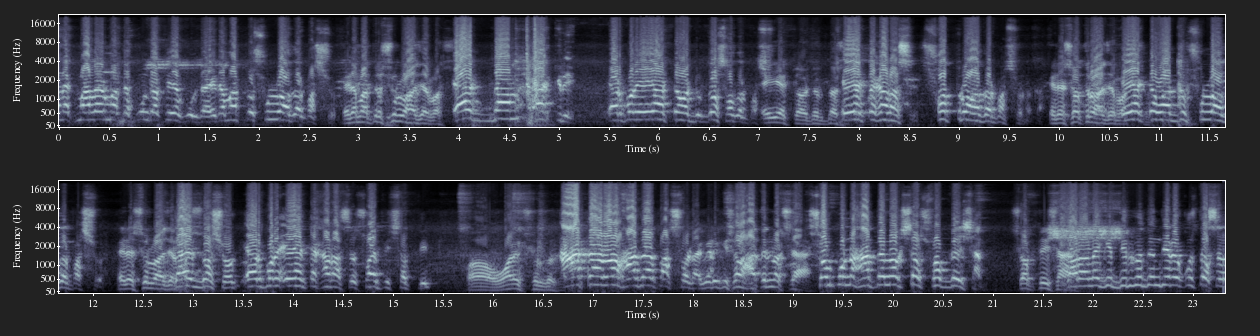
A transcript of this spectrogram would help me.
অনেক মালের মধ্যে কোনটা থেকে কোনটা? এটা মাত্র ষোলো হাজার পাঁচশো। এটা মাত্র ষোলো হাজার পাঁচশো। একদম এক রেট এরপরে এই একটা দশ হাজার পাঁচশো। এই একটা অর্ডার দশ এই একটা কার্ড আছে? সতেরো হাজার পাঁচশো টাকা। এটা সতেরো হাজার এই একটা ষোলো হাজার পাঁচশো। এটা ষোলো হাজার হোক এরপরে এই একটা আছে? ছয় পিস সাত পিস ও, অনেক সুন্দর। আঠারো হাজার পাঁচশো টাকা। এটা কি সব হাতের নকশা? সম্পূর্ণ হাতে নকশা শব্দের সার। যারা নাকি দীর্ঘদিন ধরে খুঁজতেছেন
